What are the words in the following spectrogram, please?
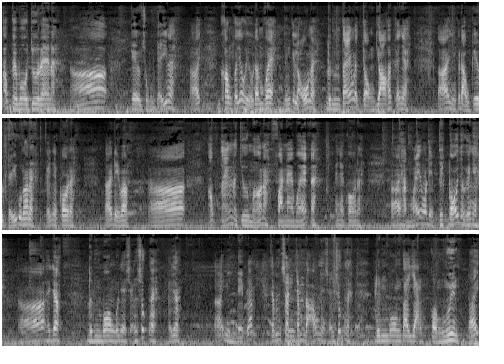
Ốc cây bô chưa ra nè. Đó, keo sùng chỉ nè. Đấy, không có dấu hiệu đâm ve. Những cái lỗ này đinh tán là tròn do hết cả nhà. Đấy, những cái đầu keo chỉ của nó nè, cả nhà coi nè. Đấy, đẹp không? Đó, ốc tán là chưa mở nè. Phanh ABS nè, cả nhà coi nè. Đấy, hầm máy nó đẹp, tuyệt đối rồi cả nhà. Đó, thấy chưa? Đinh bon của nhà sản xuất nè, thấy chưa? Đó, nhìn đẹp lắm. Chấm xanh, chấm đỏ này sản xuất nè. Đinh bon tay dằn còn nguyên. Đấy,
